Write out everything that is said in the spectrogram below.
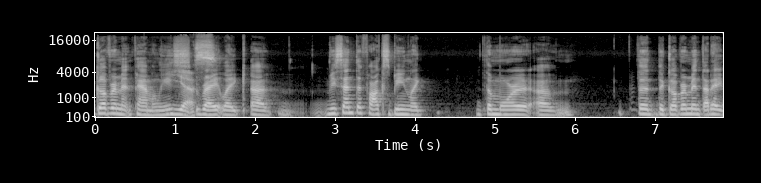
government families, Yes. right? Like uh, Vicente Fox being like the more um, the the government that I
